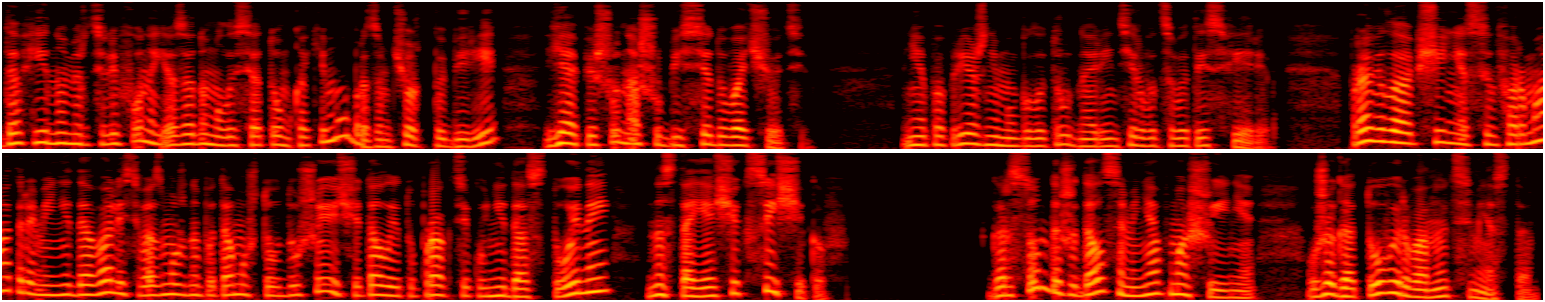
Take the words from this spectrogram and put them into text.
Дав ей номер телефона, я задумалась о том, каким образом, черт побери, я опишу нашу беседу в отчете. Мне по-прежнему было трудно ориентироваться в этой сфере. Правила общения с информаторами не давались, возможно, потому что в душе я считала эту практику недостойной настоящих сыщиков. Гарсон дожидался меня в машине, уже готовый рвануть с места.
